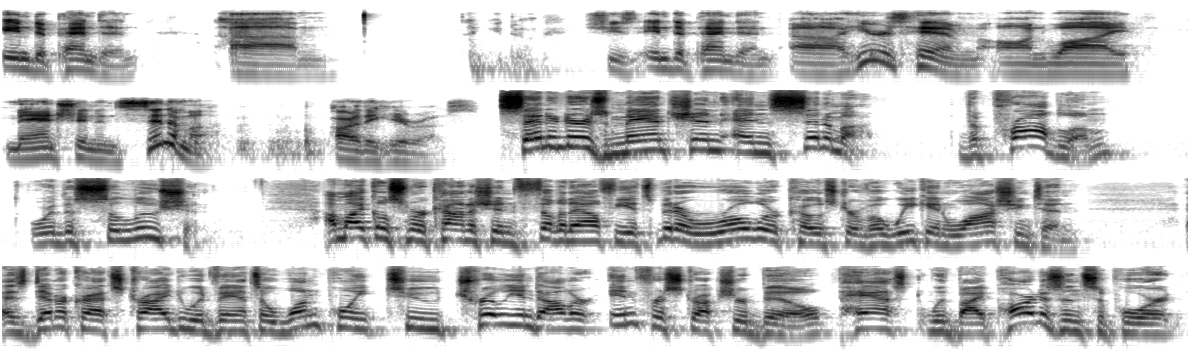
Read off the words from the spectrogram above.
independent. Um. She's independent. Uh, here's him on why Manchin and Sinema are the heroes. Senators Manchin and Sinema, the problem or the solution? I'm Michael Smerconish in Philadelphia. It's been a roller coaster of a week in Washington as Democrats tried to advance a $1.2 trillion infrastructure bill passed with bipartisan support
